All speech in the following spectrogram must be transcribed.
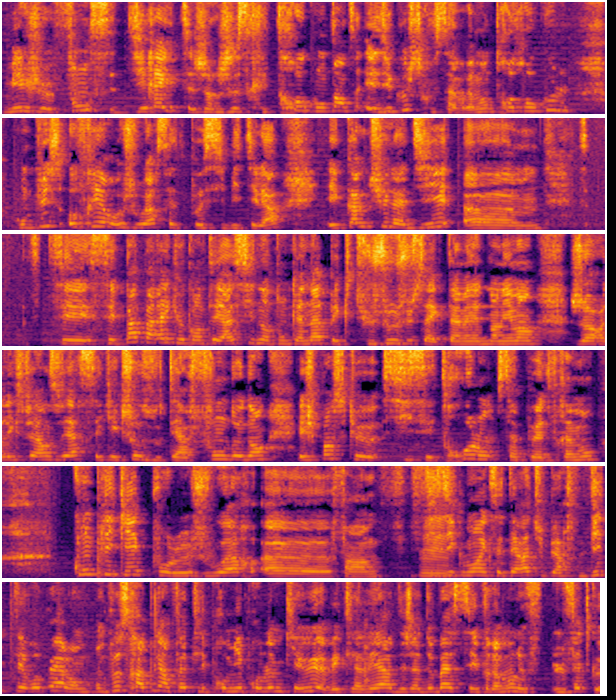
mais je fonce direct. Genre, je serais trop contente. Et du coup, je trouve ça vraiment trop trop cool qu'on puisse offrir aux joueurs cette possibilité-là. Et comme tu l'as dit. Euh, c'est c'est pas pareil que quand t'es assis dans ton canapé et que tu joues juste avec ta manette dans les mains. Genre l'expérience VR c'est quelque chose où t'es à fond dedans et je pense que si c'est trop long ça peut être vraiment compliqué pour le joueur, enfin physiquement, etc. Tu perds vite tes repères. On, on peut se rappeler en fait les premiers problèmes qu'il y a eu avec la VR déjà de base, c'est vraiment le, le, fait que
